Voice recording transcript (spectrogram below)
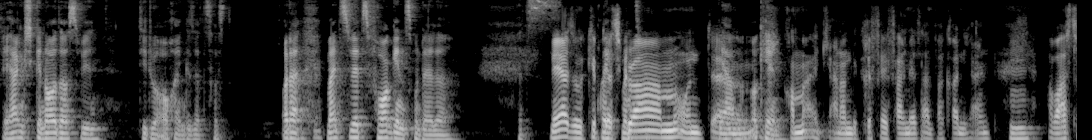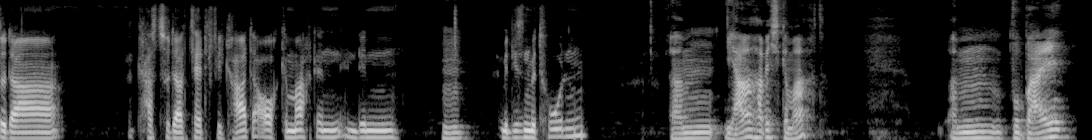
Ja, eigentlich genau das, wie die du auch eingesetzt hast. Oder meinst du jetzt Vorgehensmodelle? Jetzt ja, also es gibt ja Scrum und ähm, ja, okay. komm, die anderen Begriffe fallen mir jetzt einfach gerade nicht ein. Mhm. Aber hast du da, hast du da Zertifikate auch gemacht in, in den, mhm. mit diesen Methoden? Ähm, ja, habe ich gemacht. Ähm, wobei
